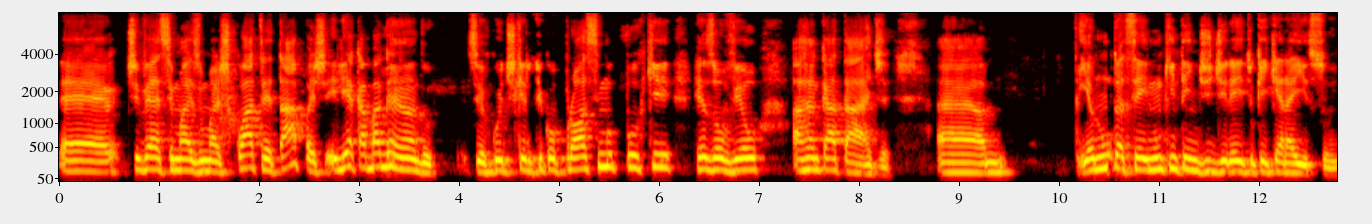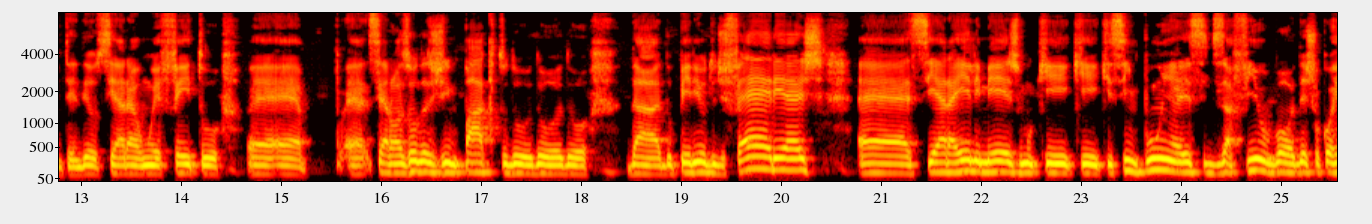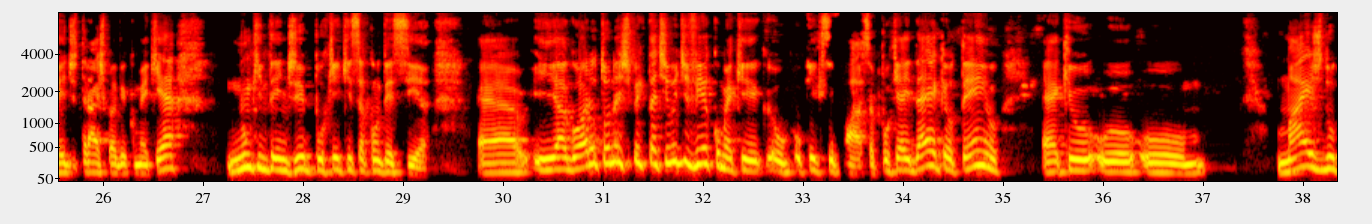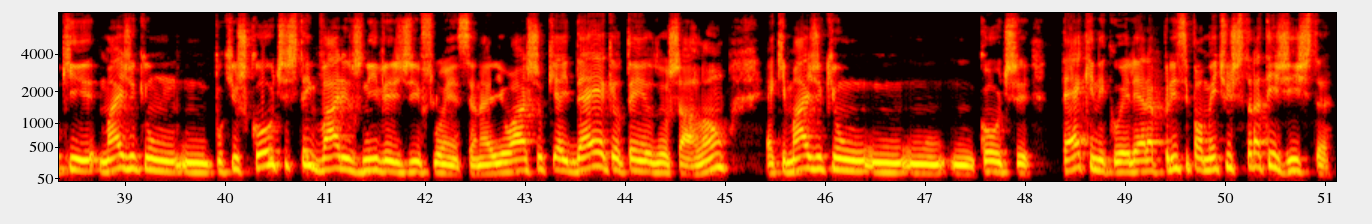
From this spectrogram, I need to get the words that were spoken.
é, tivesse mais umas quatro etapas, ele ia acabar ganhando. Circuitos que ele ficou próximo porque resolveu arrancar tarde. É, e eu nunca sei, nunca entendi direito o que, que era isso, entendeu? Se era um efeito é, é se eram as ondas de impacto do, do, do, da, do período de férias, é, se era ele mesmo que, que, que, se impunha esse desafio, vou, deixa eu correr de trás para ver como é que é. Nunca entendi por que, que isso acontecia. É, e agora eu estou na expectativa de ver como é que o, o que, que, se passa, porque a ideia que eu tenho é que o, o, mais do que mais do que um, um, porque os coaches têm vários níveis de influência, né? E eu acho que a ideia que eu tenho do Charlão é que mais do que um, um, um coach técnico, ele era principalmente um estrategista.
